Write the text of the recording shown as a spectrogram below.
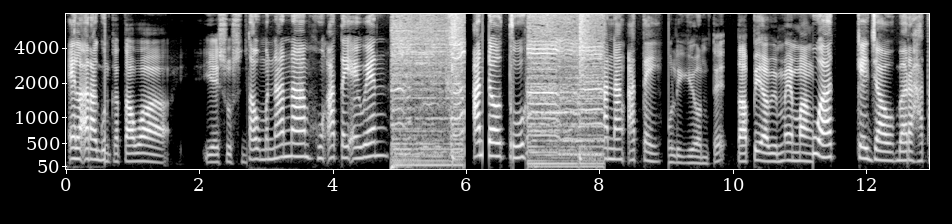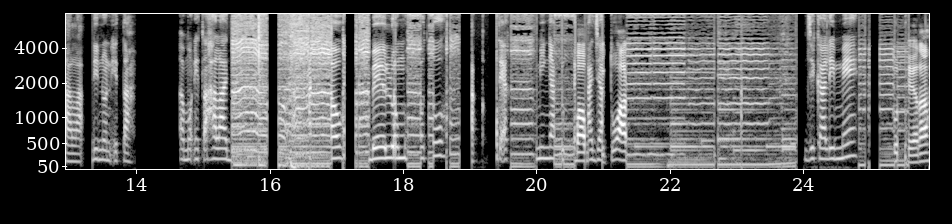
ela ragun ketawa Yesus. Tahu menanam hung ate ewen. Andal tuh anang ate legion tapi awi memang kuat kejauh bara hatala di nun ita. Amun ita halaj atau belum. Tuh tek mingat bau aja. itu at jika lime daerah.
